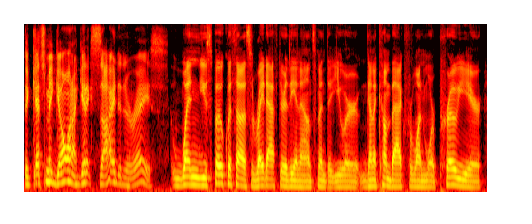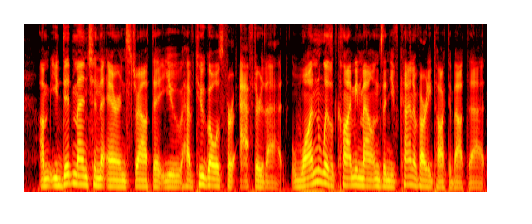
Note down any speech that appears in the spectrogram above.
It gets me going. I get excited to race. When you spoke with us right after the announcement that you were going to come back for one more pro year, um, you did mention the Erin Strout that you have two goals for after that. One was climbing mountains, and you've kind of already talked about that.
